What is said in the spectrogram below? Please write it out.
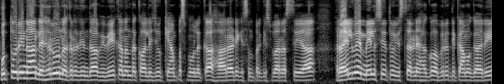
ಪುತ್ತೂರಿನ ನೆಹರು ನಗರದಿಂದ ವಿವೇಕಾನಂದ ಕಾಲೇಜು ಕ್ಯಾಂಪಸ್ ಮೂಲಕ ಹಾರಾಡಿಗೆ ಸಂಪರ್ಕಿಸುವ ರಸ್ತೆಯ ರೈಲ್ವೆ ಮೇಲ್ಸೇತುವೆ ವಿಸ್ತರಣೆ ಹಾಗೂ ಅಭಿವೃದ್ಧಿ ಕಾಮಗಾರಿ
